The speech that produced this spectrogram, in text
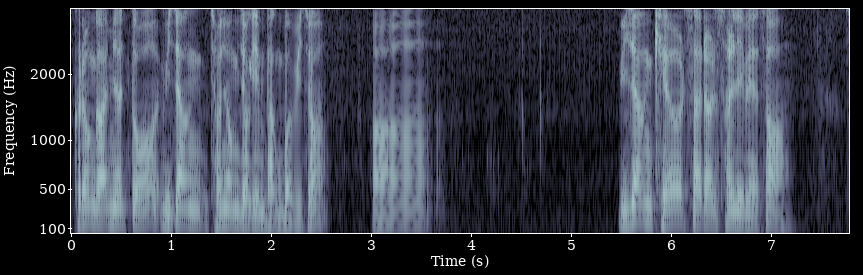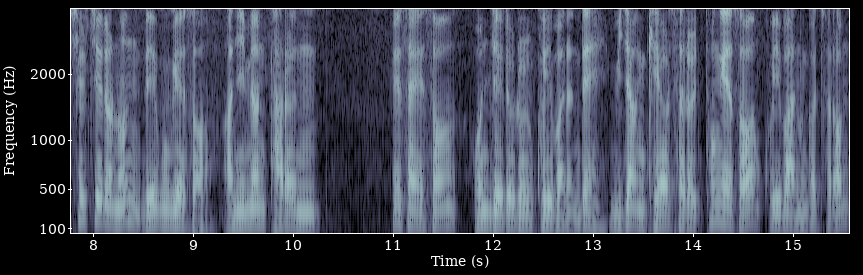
그런가 하면 또 위장 전형적인 방법이죠. 어, 위장 계열사를 설립해서 실제로는 외국에서 아니면 다른 회사에서 원재료를 구입하는데 위장 계열사를 통해서 구입하는 것처럼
